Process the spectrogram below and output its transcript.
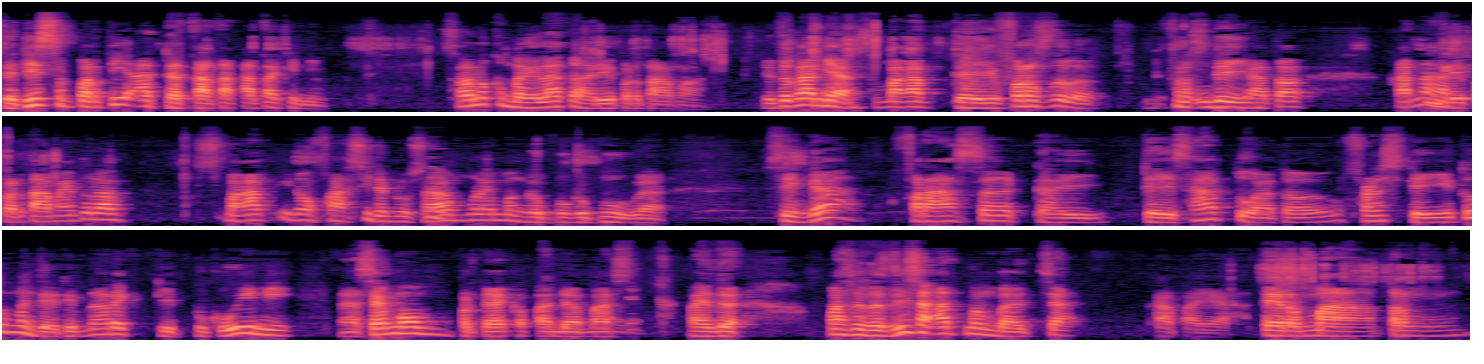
Jadi seperti ada kata-kata gini, selalu kembalilah ke hari pertama. Itu kan ya semangat day first loh, first day atau karena hari pertama itulah semangat inovasi dan usaha mulai menggebu-gebu. Ya. Sehingga frase day day satu atau first day itu menjadi menarik di buku ini. Nah, saya mau bertanya kepada Mas Mahendra. Mas Mahendra sendiri saat membaca apa ya terma term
